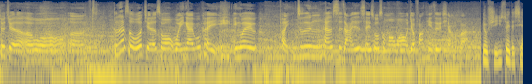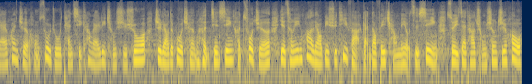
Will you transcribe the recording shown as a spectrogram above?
就觉得呃我呃。可是那时候我就觉得说，我应该不可以，因为朋就是像师长还是谁说什么，我我就放弃这个想法。六十一岁的血癌患者洪素如谈起抗癌历程时说，治疗的过程很艰辛、很挫折，也曾因化疗必须剃发感到非常没有自信。所以在他重生之后，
